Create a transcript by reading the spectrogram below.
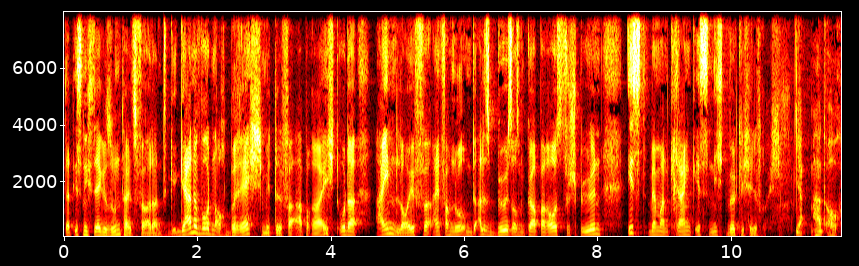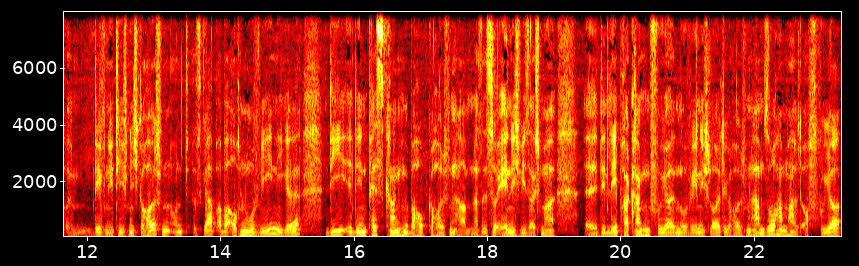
Das ist nicht sehr gesundheitsfördernd. Gerne wurden auch Brechmittel verabreicht oder Einläufe, einfach nur um alles Böse aus dem Körper rauszuspülen. Ist, wenn man krank ist, nicht wirklich hilfreich. Ja, hat auch ähm, definitiv nicht geholfen. Und es gab aber auch nur wenige, die den Pestkranken überhaupt geholfen haben. Das ist so ähnlich wie, sag ich mal, äh, den Leprakranken früher nur wenig Leute geholfen haben. So haben halt auch früher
